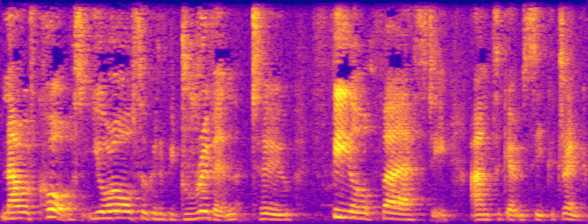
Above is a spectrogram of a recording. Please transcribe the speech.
Now, of course, you're also going to be driven to feel thirsty and to go and seek a drink.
